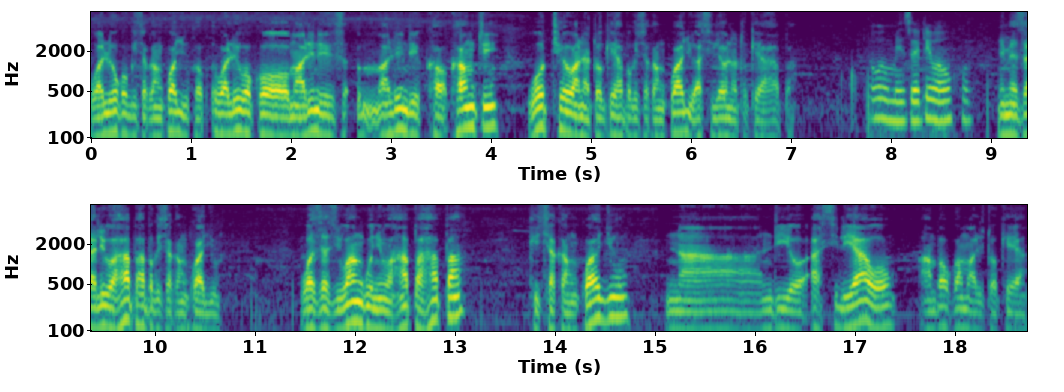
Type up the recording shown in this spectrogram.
walioko Kichakankwaju, walioko Malindi, Malindi county, wote wanatokea hapa Kichakankwaju, asili yao inatokea hapa. Wewe umezaliwa huko? Nimezaliwa hapa hapa Kichakankwaju, wazazi wangu ni wa hapa hapa Kichaka Nkwaju, na ndiyo asili yao ambao kama walitokea,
